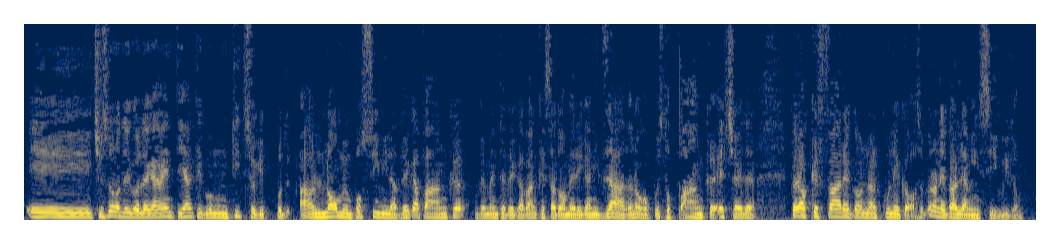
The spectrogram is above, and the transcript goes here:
e ci sono dei collegamenti anche con un tizio che ha il nome un po' simile a Vegapunk, ovviamente Vegapunk è stato americanizzato no? con questo punk eccetera, però ha a che fare con alcune cose, però ne parliamo in seguito.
